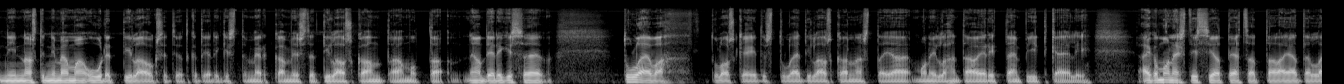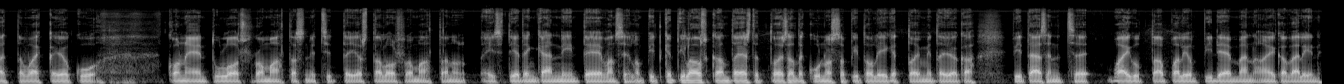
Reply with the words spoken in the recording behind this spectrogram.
Niin nostin nimenomaan uudet tilaukset, jotka tietenkin sitten merkkaa myös sitä tilauskantaa, mutta ne on tietenkin se tuleva tuloskehitys tulee tilauskannasta ja monillahan tämä on erittäin pitkä. Eli aika monesti sijoittajat saattaa ajatella, että vaikka joku koneen tulos romahtaisi nyt sitten, jos talous romahtaa, no ei se tietenkään niin tee, vaan siellä on pitkä tilauskanta ja sitten toisaalta kunnossapito liiketoiminta, joka pitää sen, että se vaikuttaa paljon pidemmän aikavälin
